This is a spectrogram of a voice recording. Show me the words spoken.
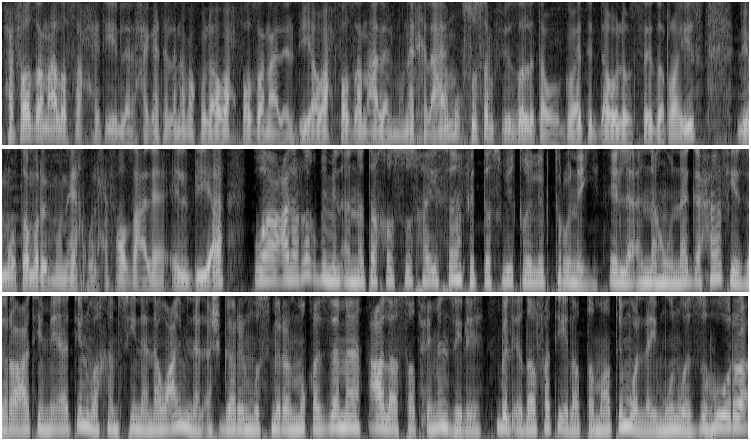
حفاظا على صحتي للحاجات اللي أنا باكلها وحفاظا على البيئة وحفاظا على المناخ العام وخصوصا في ظل توجهات الدولة والسيد الرئيس لمؤتمر المناخ والحفاظ على البيئة. وعلى الرغم من أن تخصص هيثم في التسويق الإلكتروني إلا أنه نجح في زراعة 150 نوعا من الأشجار المثمرة المقزمة على سطح منزله بالإضافة إلى الطماطم والليمون والزهور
